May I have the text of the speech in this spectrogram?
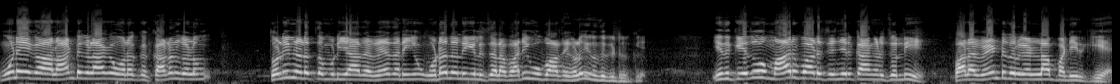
மூணே கால் ஆண்டுகளாக உனக்கு கடன்களும் தொழில் நடத்த முடியாத வேதனையும் உடல்நிலையில் சில வரி உபாதைகளும் இருந்துக்கிட்டு இருக்கு. இதுக்கு ஏதோ மாறுபாடு செஞ்சுருக்காங்கன்னு சொல்லி பல வேண்டுதல்கள்லாம் பண்ணியிருக்கிய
